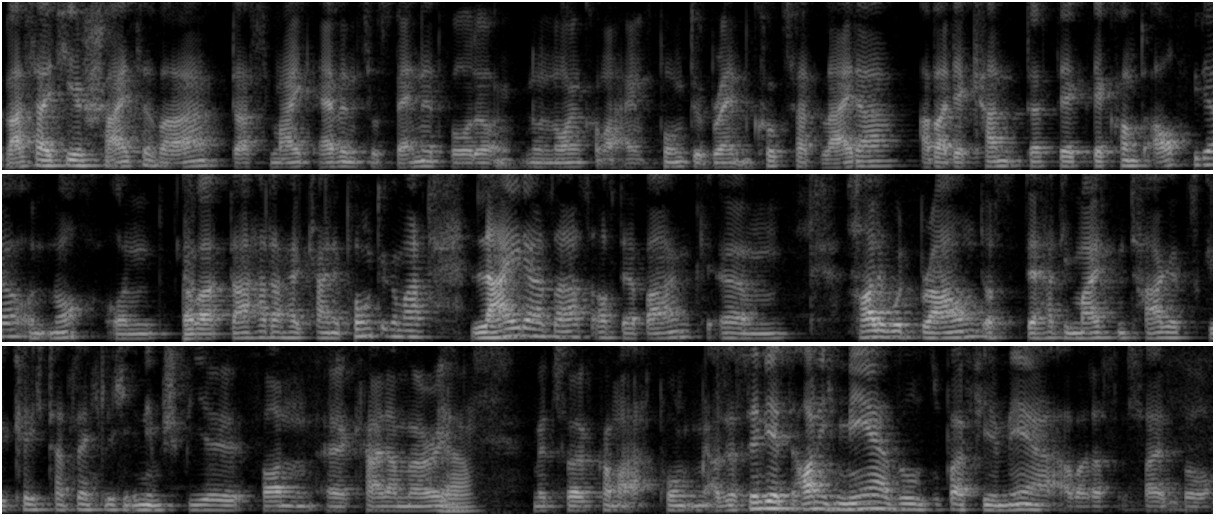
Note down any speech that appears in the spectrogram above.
Was halt hier scheiße war, dass Mike Evans suspended wurde und nur 9,1 Punkte. Brandon Cooks hat leider, aber der kann, der, der kommt auch wieder und noch. Und, ja. Aber da hat er halt keine Punkte gemacht. Leider saß auf der Bank ähm, Hollywood Brown, das, der hat die meisten Targets gekriegt tatsächlich in dem Spiel von äh, Kyler Murray. Ja. Mit 12,8 Punkten. Also es sind jetzt auch nicht mehr so super viel mehr, aber das ist halt so.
